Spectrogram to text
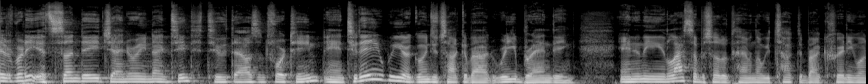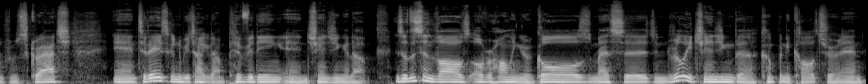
Hey everybody, it's Sunday, January 19th, 2014, and today we are going to talk about rebranding. And in the last episode of Pamela, we talked about creating one from scratch, and today is going to be talking about pivoting and changing it up. And so this involves overhauling your goals, message, and really changing the company culture. And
